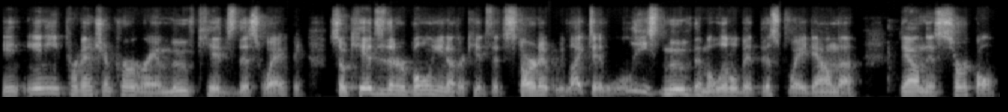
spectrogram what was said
in any prevention program move kids this way. So kids that are bullying other kids that start it we'd like to at least move them a little bit this way down the down this circle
